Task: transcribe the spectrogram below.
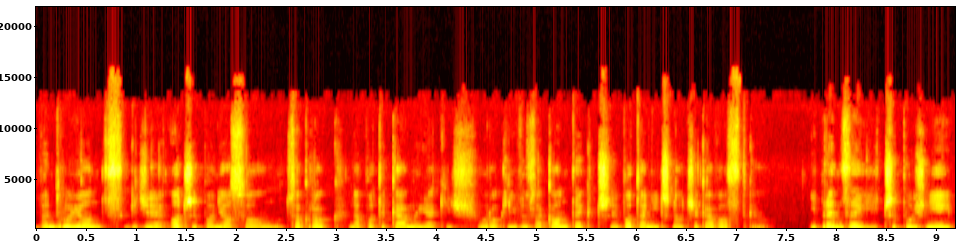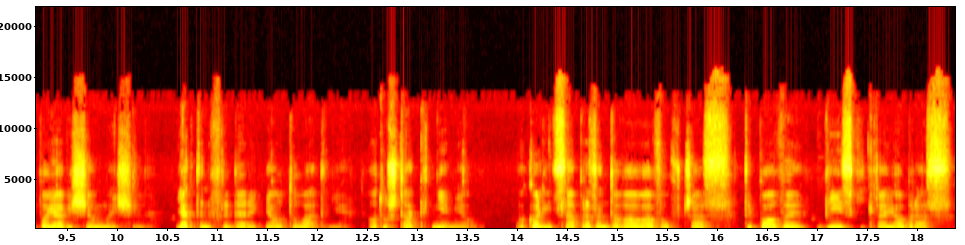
Wędrując, gdzie oczy poniosą, co krok napotykamy jakiś urokliwy zakątek czy botaniczną ciekawostkę. I prędzej czy później pojawi się myśl, jak ten Fryderyk miał tu ładnie. Otóż tak nie miał. Okolica prezentowała wówczas typowy wiejski krajobraz.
